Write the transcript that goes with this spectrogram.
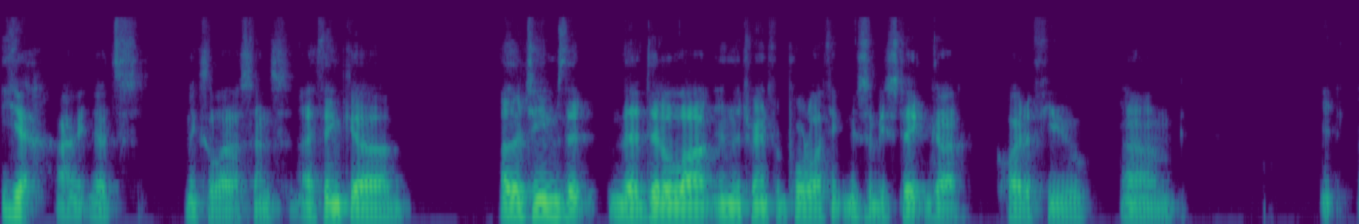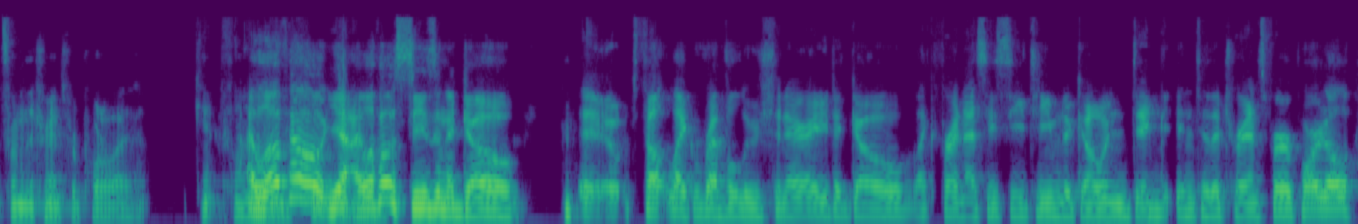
Yeah, I mean that's makes a lot of sense. I think uh, other teams that that did a lot in the transfer portal. I think Mississippi State got quite a few um, from the transfer portal. I can't find. I love how yeah, I love how season ago it felt like revolutionary to go like for an SEC team to go and dig into the transfer portal,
